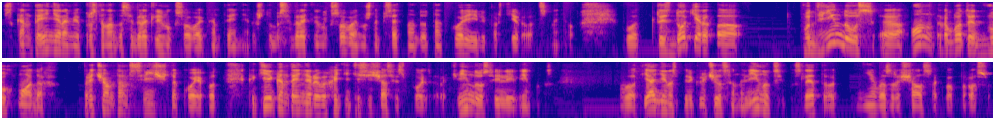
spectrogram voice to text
с контейнерами, просто надо собирать линуксовые контейнеры. Чтобы собирать линуксовые, нужно писать на .NET Core или портироваться на него. Вот. То есть докер э, под Windows, э, он работает в двух модах. Причем там switch такой. Вот. Какие контейнеры вы хотите сейчас использовать? Windows или Linux? Вот. Я один раз переключился на Linux, и после этого не возвращался к вопросу.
